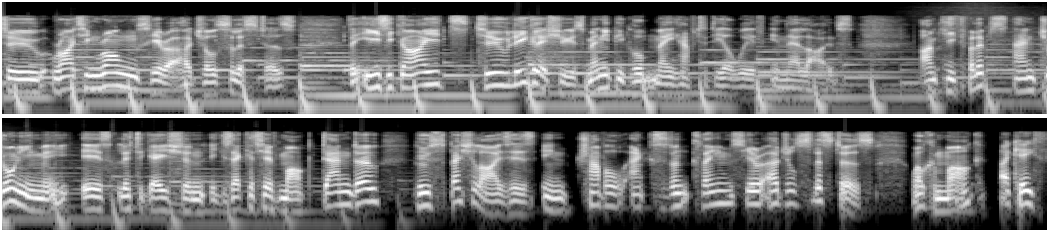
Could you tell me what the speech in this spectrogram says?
to Righting Wrongs here at Hudgell Solicitors, the easy guide to legal issues many people may have to deal with in their lives. I'm Keith Phillips, and joining me is litigation executive Marc Dando, who specialises in travel accident claims here at Hudgell Solicitors. Welcome, Marc. Hi, Keith.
